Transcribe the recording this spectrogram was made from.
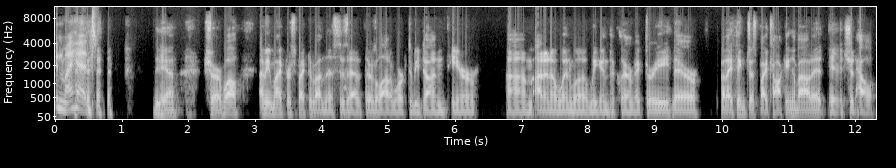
in my head. yeah, sure. Well, I mean, my perspective on this is that there's a lot of work to be done here. Um, I don't know when we'll, we can declare victory there, but I think just by talking about it, it should help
